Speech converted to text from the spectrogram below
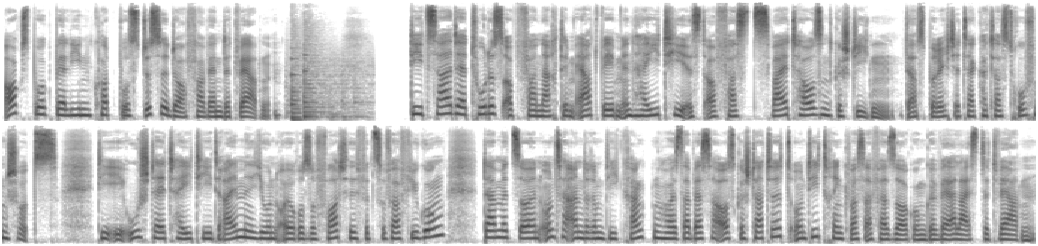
Augsburg, Berlin, Cottbus, Düsseldorf verwendet werden. Die Zahl der Todesopfer nach dem Erdbeben in Haiti ist auf fast 2000 gestiegen. Das berichtet der Katastrophenschutz. Die EU stellt Haiti drei Millionen Euro Soforthilfe zur Verfügung. Damit sollen unter anderem die Krankenhäuser besser ausgestattet und die Trinkwasserversorgung gewährleistet werden.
